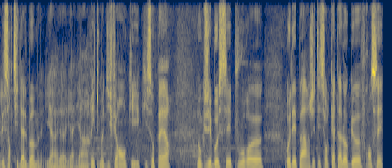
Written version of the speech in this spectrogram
les sorties de l'album, il y a, y y un rythme différent qui, qui s'opère. Donc, j'ai bossé pour. au départ, j'étais sur le catalogue français,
